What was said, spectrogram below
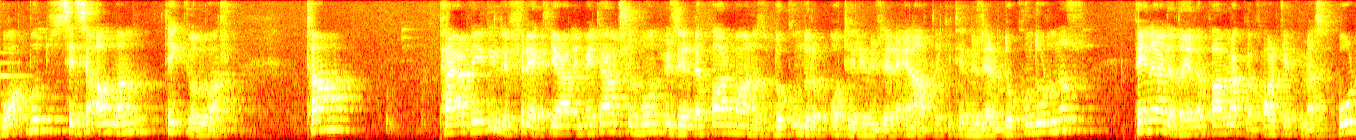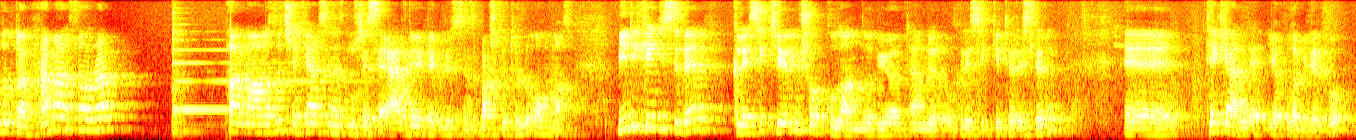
Bu, bu sesi almanın tek yolu var. Tam perdeye değil de fret yani metal çubuğun üzerine parmağınızı dokundurup o telin üzerine en alttaki telin üzerine dokundurdunuz. Penayla da ya da parmakla fark etmez. Vurduktan hemen sonra parmağınızı çekerseniz bu sesi elde edebilirsiniz. Başka türlü olmaz. Bir ikincisi de klasikçilerin çok kullandığı bir yöntemdir bu klasik gitaristlerin. Ee, tek elle yapılabilir bu.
